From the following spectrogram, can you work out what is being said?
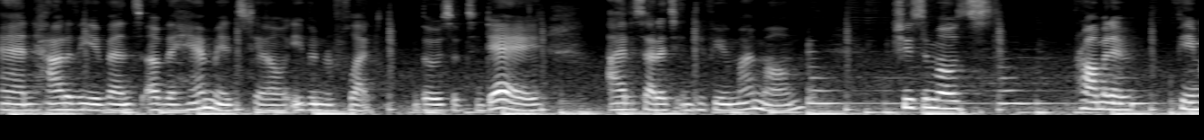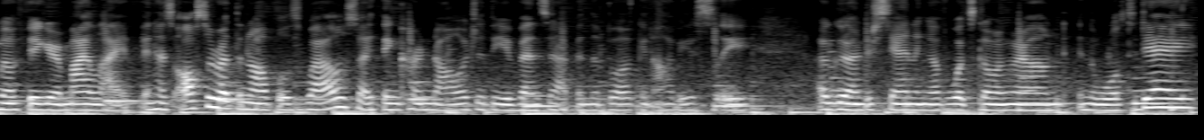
and how do the events of The Handmaid's Tale even reflect those of today, I decided to interview my mom. She's the most prominent female figure in my life and has also read the novel as well, so I think her knowledge of the events that happen in the book and obviously a good understanding of what's going around in the world today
